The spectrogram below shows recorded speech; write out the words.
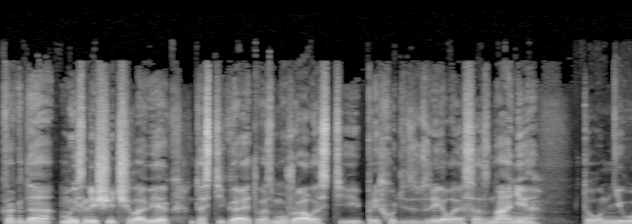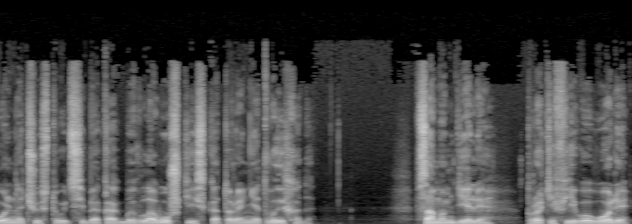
Когда мыслящий человек достигает возмужалости и приходит в зрелое сознание, то он невольно чувствует себя как бы в ловушке, из которой нет выхода. В самом деле, против его воли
